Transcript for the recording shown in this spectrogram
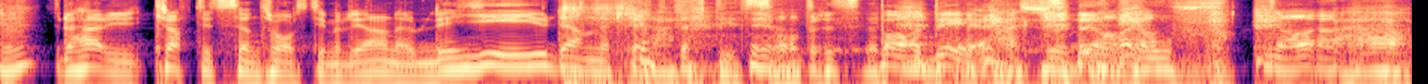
Mm. Så det här är ju kraftigt centralstimulerande och det ger ju den effekten. Kraftigt ja, precis. Bara det. Ja, ja. Ja, ja. Ah,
